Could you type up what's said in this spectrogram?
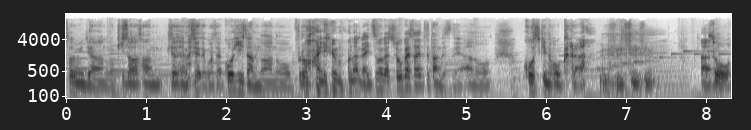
そういう意味ではあの木澤さん木澤さんごめんなさい。コーヒーさんのあのプロファイルもなんかいつもか紹介されてたんですね。あの公式の方から。そう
